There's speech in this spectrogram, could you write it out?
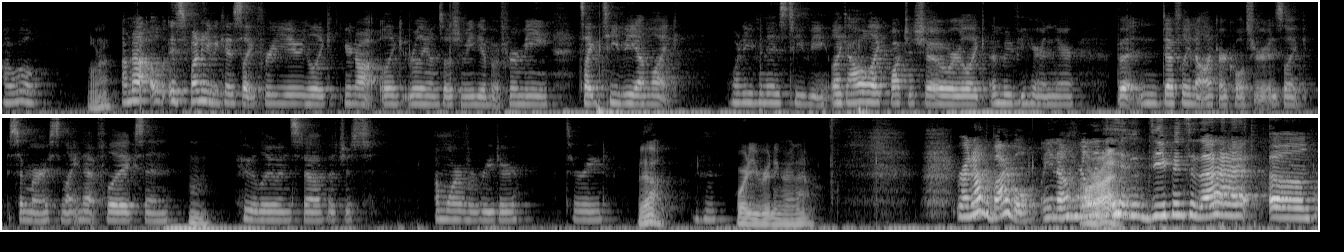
I will. All right. I'm not. It's funny because like for you, you're like you're not like really on social media, but for me, it's like TV. I'm like, what even is TV? Like I'll like watch a show or like a movie here and there, but definitely not like our culture is like submersed in like Netflix and Hmm. Hulu and stuff. It's just I'm more of a reader to read. Yeah. hmm What are you reading right now? Right now, the Bible. You know, I'm really All right. getting deep into that. Um,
